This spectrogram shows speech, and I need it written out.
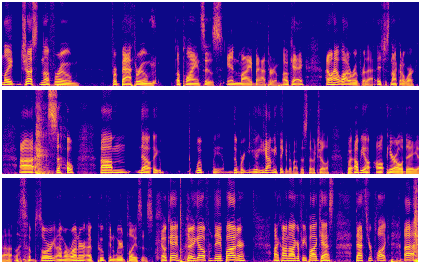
like just enough room for bathroom appliances in my bathroom. Okay, I don't have a lot of room for that. It's just not going to work. Uh, so um, no. we, we, the, you got me thinking about this though, Chilla. But I'll be all, all, here all day. Uh, Sorg, I'm a runner. I've pooped in weird places. Okay, there you go from Dave Potter, Iconography Podcast. That's your plug. Uh,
